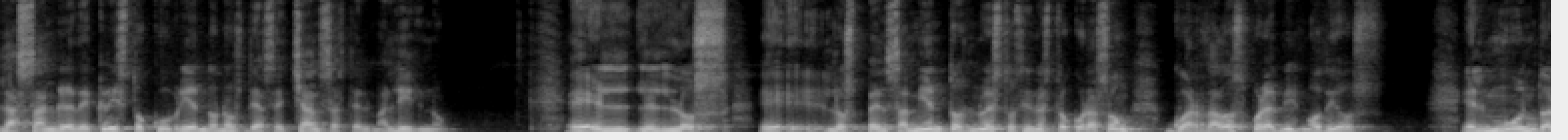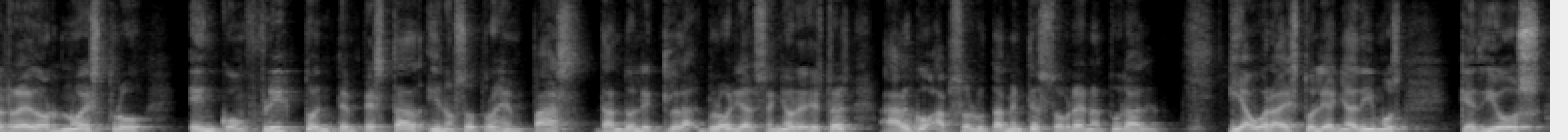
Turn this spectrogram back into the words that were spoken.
la sangre de Cristo cubriéndonos de acechanzas del maligno. los, eh, los pensamientos nuestros y nuestro corazón guardados por el mismo Dios. El mundo alrededor nuestro en conflicto, en tempestad y nosotros en paz dándole gloria al Señor. Esto es algo absolutamente sobrenatural. Y ahora a esto le añadimos que Dios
